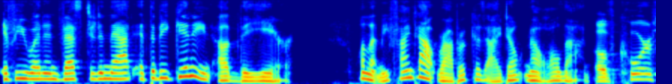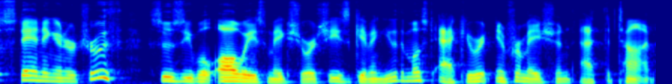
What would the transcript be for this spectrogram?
if you had invested in that at the beginning of the year? Well, let me find out, Robert, because I don't know. Hold on. Of course, standing in her truth, Suze will always make sure she's giving you the most accurate information at the time.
